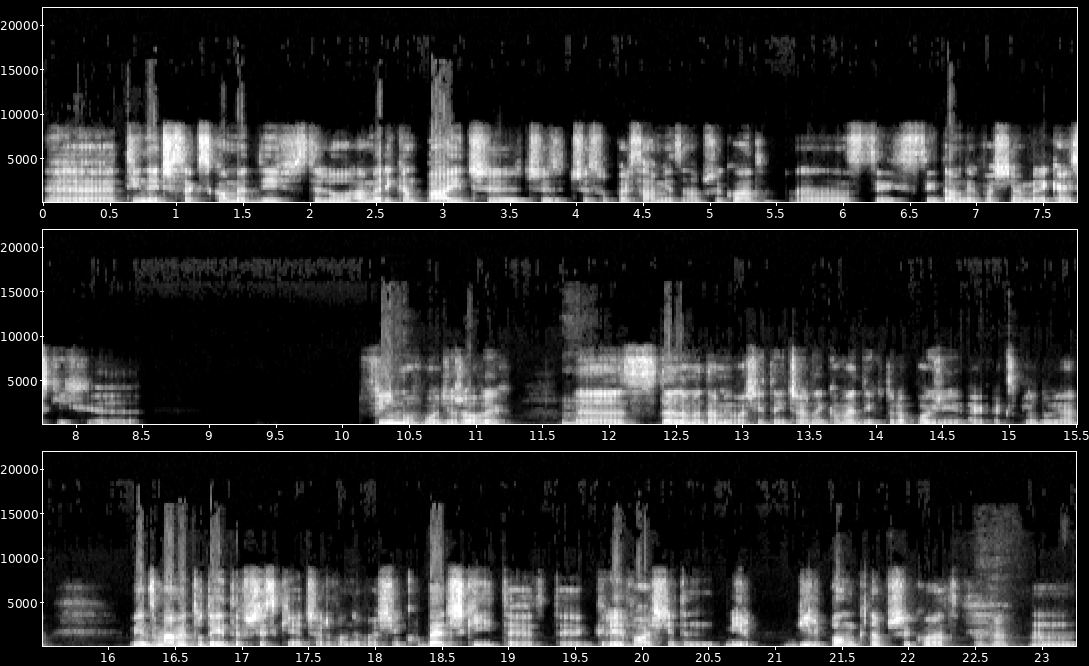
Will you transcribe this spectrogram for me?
e, teenage sex comedy w stylu American Pie czy, czy, czy Super Samiec na przykład. E, z, tych, z tych dawnych właśnie amerykańskich e, filmów młodzieżowych. Mhm. E, z elementami właśnie tej czarnej komedii, która później e, eksploduje. Więc mamy tutaj te wszystkie czerwone właśnie kubeczki, te, te gry właśnie, ten beer, beer pong na przykład. Mhm. Mm,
